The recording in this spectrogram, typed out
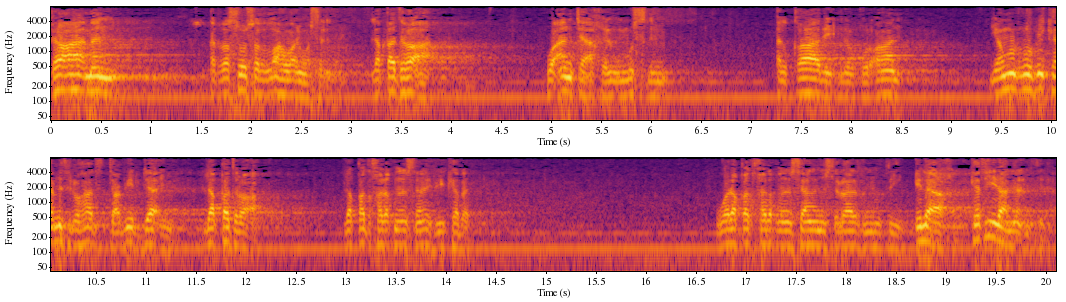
رأى من؟ الرسول صلى الله عليه وسلم. لقد رأى. وأنت أخي المسلم القارئ للقرآن يمر بك مثل هذا التعبير دائما لقد رأى. لقد خلقنا الإنسان في كبد. ولقد خلقنا الإنسان من سلالة من طين. إلى آخر كثيرا من الأمثلة.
